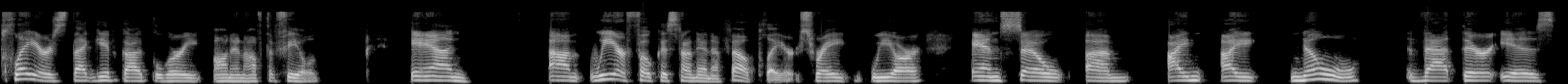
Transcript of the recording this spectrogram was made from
players that give God glory on and off the field. And um, we are focused on NFL players, right? We are. And so um, I I know that there is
